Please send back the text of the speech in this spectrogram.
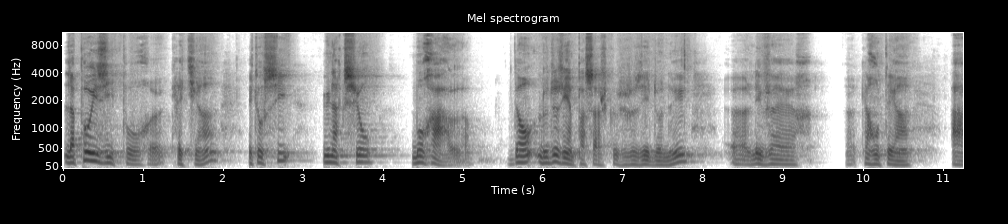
la poésie pour euh, chrétien est aussi une action morale. Dans le deuxième passage que je vous ai donné, euh, les vers 41 à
